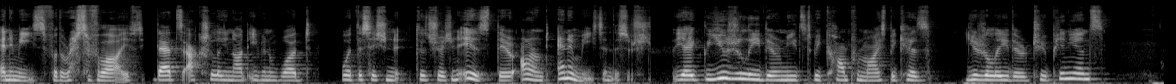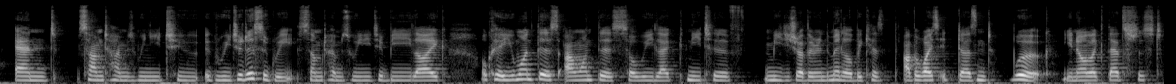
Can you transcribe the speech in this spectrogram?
enemies for the rest of lives that's actually not even what what the situation, the situation is. There aren't enemies in this situation. Like usually there needs to be compromise because usually there are two opinions and sometimes we need to agree to disagree. Sometimes we need to be like okay you want this i want this. So we like need to meet each other in the middle because otherwise it doesn't work you know? Like that's just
